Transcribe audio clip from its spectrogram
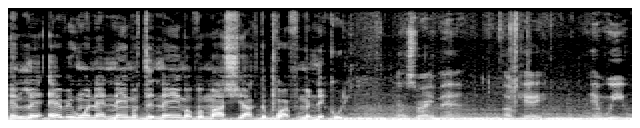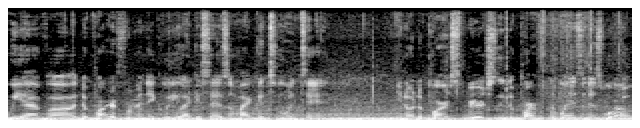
And let everyone that nameth the name of a Mashiach depart from iniquity. That's right, man. Okay. And we we have uh, departed from iniquity, like it says in Micah 2 and 10. You know, depart spiritually, depart from the ways of this world,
